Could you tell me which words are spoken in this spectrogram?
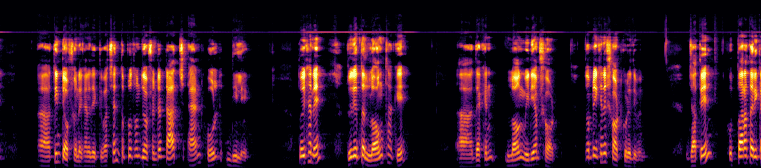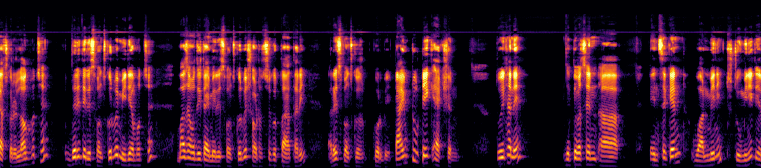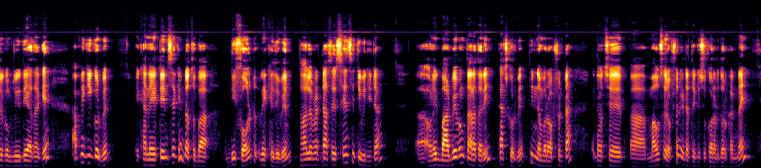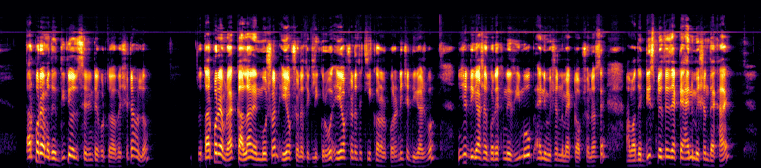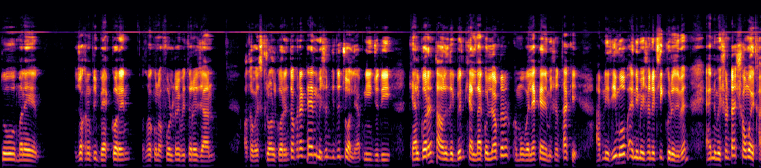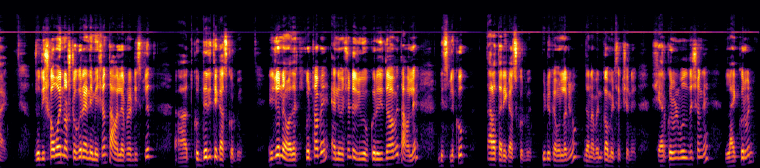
তিনটে অপশন এখানে দেখতে পাচ্ছেন। তো প্রথম যে অপশনটা টাচ অ্যান্ড হোল্ড ডিলে তো এখানে যদি আপনার লং থাকে দেখেন লং মিডিয়াম শর্ট তো আপনি এখানে শর্ট করে দেবেন। যাতে খুব তাড়াতাড়ি কাজ করে। লং হচ্ছে, খুব দেরিতে রেসপন্স করবে মিডিয়াম হচ্ছে, মাঝামাঝি টাইমে রেসপন্স করবে শর্ট হচ্ছে, খুব তাড়াতাড়ি। রেসপন্স করবে টাইম টু টেক অ্যাকশন তো এখানে দেখতে পাচ্ছেন ten second one minute two minute এরকম যদি দেয়া থাকে, আপনি কি করবেন? এখানে টেন সেকেন্ড অথবা ডিফল্ট রেখে দেবেন। তাহলে আপনার টাচের সেন্সিটিভিটিটা অনেক বাড়বে এবং তাড়াতাড়ি কাজ করবে। তিন নম্বর অপশনটা, এটা হচ্ছে মাউসের অপশন, এটাতে কিছু করার দরকার নাই। তারপরে আমাদের দ্বিতীয় যে সেটিংটা করতে হবে, সেটা হলো তো তারপরে আমরা কালার অ্যান্ড মোশন এই অপশনটাতে ক্লিক করব। এই অপশনটাতে ক্লিক করার পরে নিচের দিকে আসব। নিচের দিকে আসার পরে এখানে রিমুভ অ্যানিমেশন নামে একটা অপশন আছে। আমাদের ডিসপ্লেতে যে একটা অ্যানিমেশন দেখায়, তো মানে যখন আপনি ব্যাক করেন অথবা কোনো ফোল্ডারের ভিতরে যান অথবা স্ক্রল করেন, তখন একটা অ্যানিমেশন কিন্তু চলে। আপনি যদি খেয়াল করেন, তাহলে দেখবেন খেয়াল না করলেও আপনার মোবাইলে একটা অ্যানিমেশন থাকে। আপনি রিমুভ অ্যানিমেশনে ক্লিক করে দেবেন অ্যানিমেশনটা সময় খায়। যদি সময় নষ্ট করে অ্যানিমেশন তাহলে আপনার ডিসপ্লে খুব দেরিতে কাজ করবে। এই জন্য আমাদের কী করতে হবে? অ্যানিমেশনটা রিমুভ করে দিতে হবে, তাহলে ডিসপ্লে খুব তাড়াতাড়ি কাজ করবে। ভিডিও কেমন লাগল জানাবেন কমেন্ট সেকশনে শেয়ার করবেন বন্ধুদের সঙ্গে লাইক করবেন।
